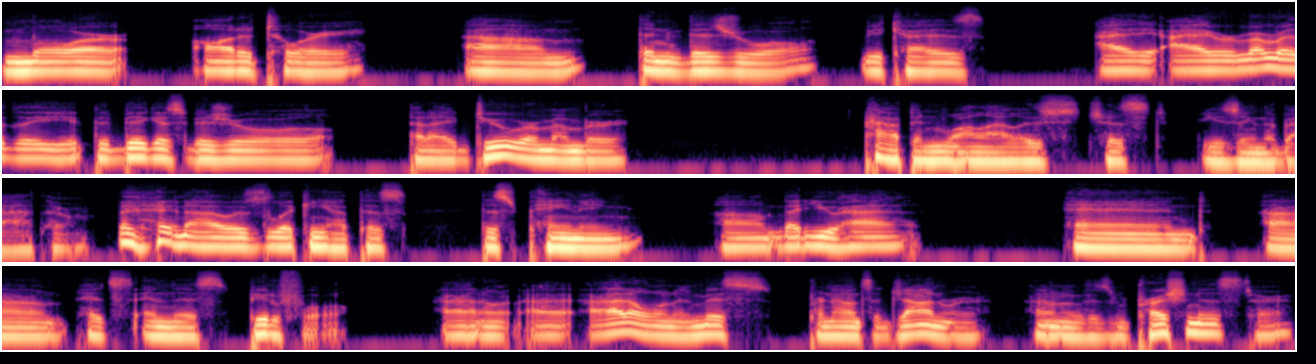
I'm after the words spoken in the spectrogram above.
more auditory um, than visual because I I remember the the biggest visual that I do remember happened while I was just using the bathroom. And I was looking at this this painting um, that you had and um, it's in this beautiful I don't I, I don't want to mispronounce a genre I don't know if it's impressionist or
